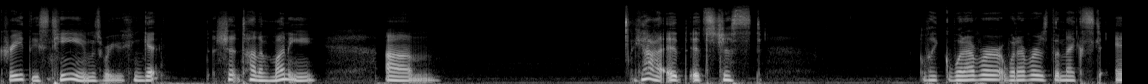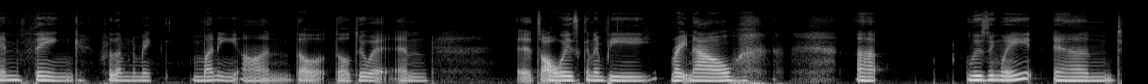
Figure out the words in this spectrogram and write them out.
create these teams where you can get a shit ton of money? Um, yeah, it it's just like whatever whatever is the next in thing for them to make money on, they'll they'll do it and it's always going to be right now uh losing weight and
